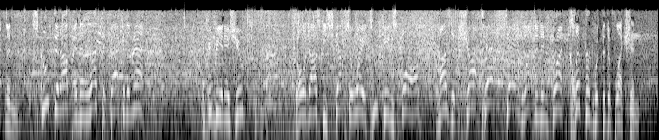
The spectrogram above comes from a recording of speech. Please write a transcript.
Lehtonen scooped it up and then left it back of the net. That could be an issue. Goligoski steps away. Two Kings fall. Muzzin shot. Ted save. Lehtonen in front. Clifford with the deflection.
